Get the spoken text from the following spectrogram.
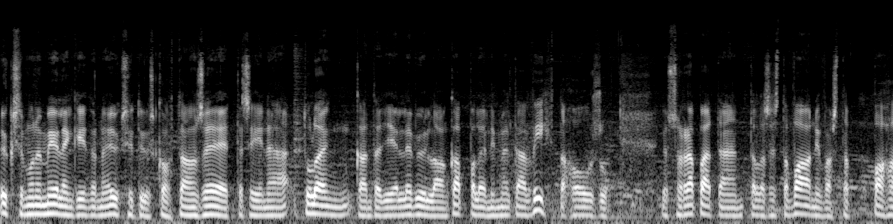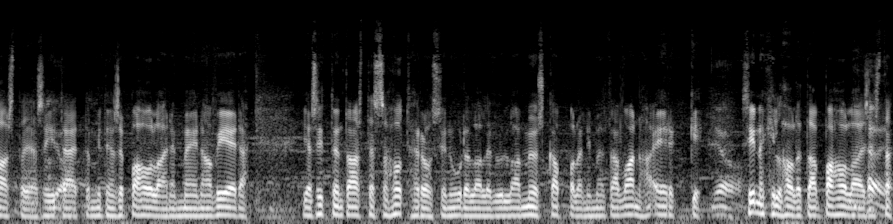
Yksi semmoinen mielenkiintoinen yksityiskohta on se, että siinä tulenkantajien levyllä on kappale nimeltään Vihtahousu, jossa räpätään tällaisesta vaanivasta pahasta ja siitä, että miten se paholainen meinaa viedä. Ja sitten taas tässä Hot Heroesin uudella levyllä on myös kappale nimeltään Vanha Erkki. Joo. Siinäkin lauletaan paholaisesta.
